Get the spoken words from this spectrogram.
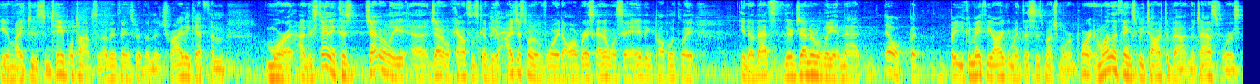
you might do some tabletops and other things with them to try to get them more understanding. Because generally, uh, general counsel is going to be, I just want to avoid all risk. I don't want to say anything publicly. You know, that's they're generally in that ilk. But but you can make the argument this is much more important. And one of the things we talked about in the task force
